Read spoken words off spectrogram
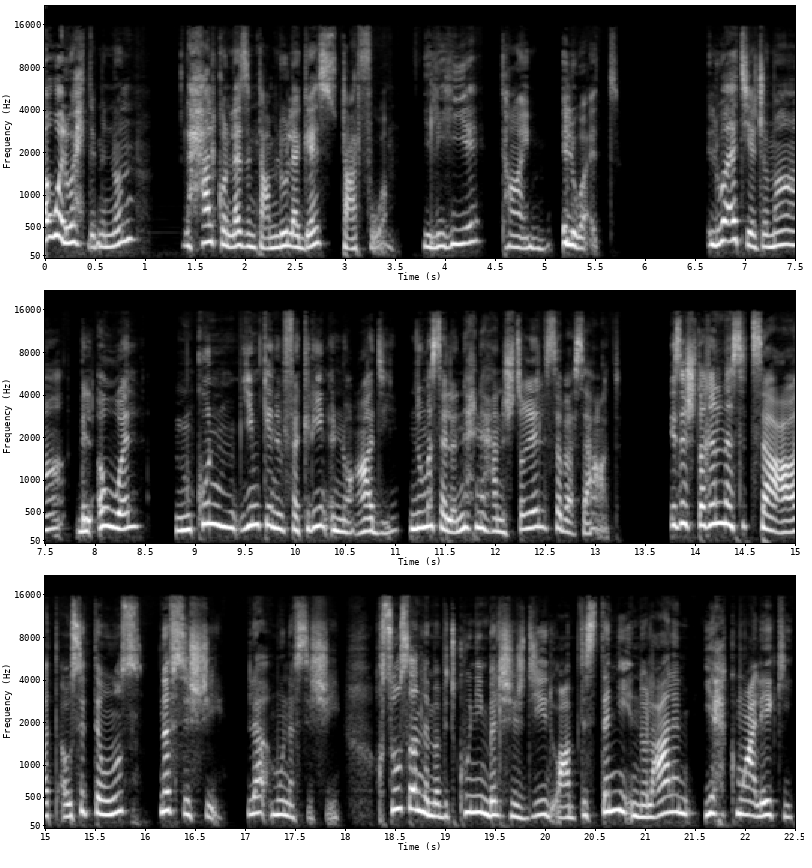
أول وحدة منهم لحالكم لازم تعملوا لها جيس وتعرفوها يلي هي تايم الوقت. الوقت يا جماعة بالأول بنكون يمكن مفكرين إنه عادي إنه مثلا نحن حنشتغل سبع ساعات. إذا اشتغلنا ست ساعات أو ستة ونص نفس الشيء. لا مو نفس الشيء. خصوصا لما بتكوني مبلشة جديد وعم تستني إنه العالم يحكموا عليكي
